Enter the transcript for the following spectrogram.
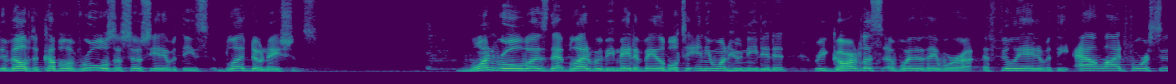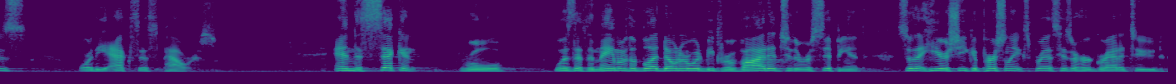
developed a couple of rules associated with these blood donations. One rule was that blood would be made available to anyone who needed it, regardless of whether they were affiliated with the Allied forces or the Axis powers. And the second rule was that the name of the blood donor would be provided to the recipient so that he or she could personally express his or her gratitude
